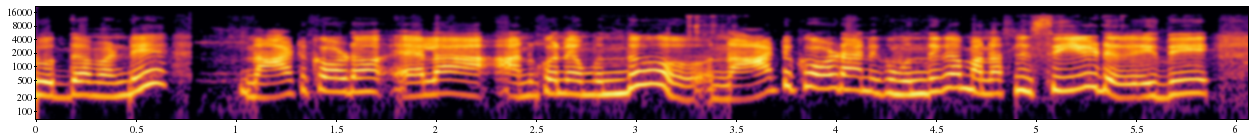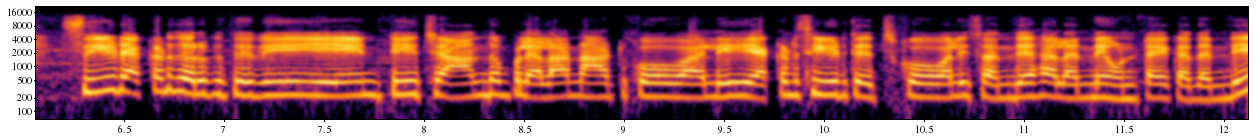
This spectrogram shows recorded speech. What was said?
చూద్దామండి. నాటుకోవడం ఎలా అనుకునే ముందు నాటుకోవడానికి ముందుగా మన అసలు సీడ్ ఇది సీడ్ ఎక్కడ దొరుకుతుంది ఏంటి చాందంపులు ఎలా నాటుకోవాలి ఎక్కడ సీడ్ తెచ్చుకోవాలి సందేహాలు అన్నీ ఉంటాయి కదండి.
